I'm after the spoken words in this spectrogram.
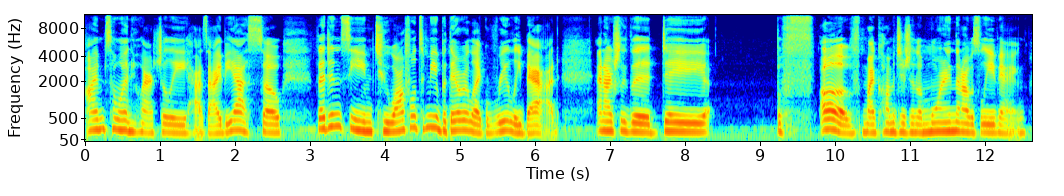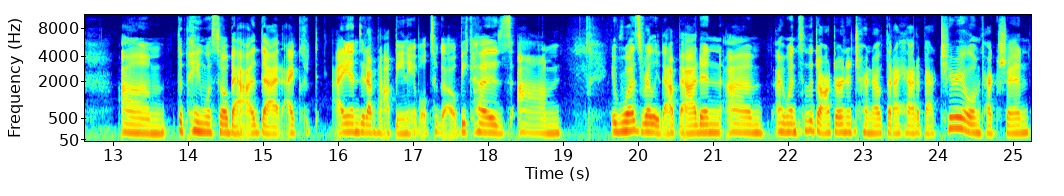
I'm someone who actually has IBS so that didn't seem too awful to me but they were like really bad. And actually the day bef- of my competition the morning that I was leaving um, the pain was so bad that I could I ended up not being able to go because um, it was really that bad. And um, I went to the doctor, and it turned out that I had a bacterial infection.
